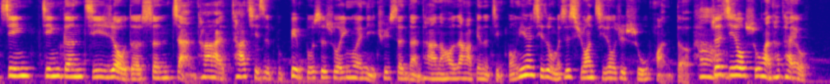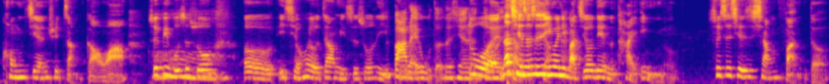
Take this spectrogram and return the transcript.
筋筋跟肌肉的伸展，它还它其实不并不是说因为你去伸展它，然后让它变得紧绷，因为其实我们是希望肌肉去舒缓的，嗯、所以肌肉舒缓它才有空间去长高啊，所以并不是说。呃，以前会有这样迷思，说你芭蕾舞的那些人，对，那其实是因为你把肌肉练得太硬了，所以是其实是相反的，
